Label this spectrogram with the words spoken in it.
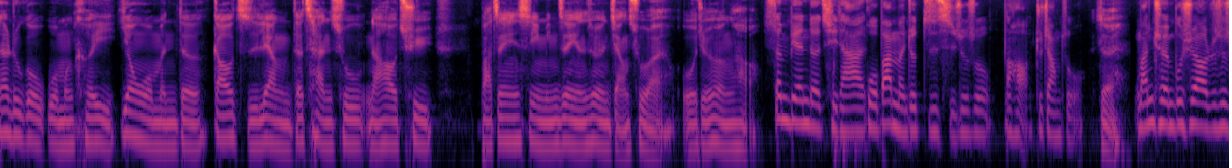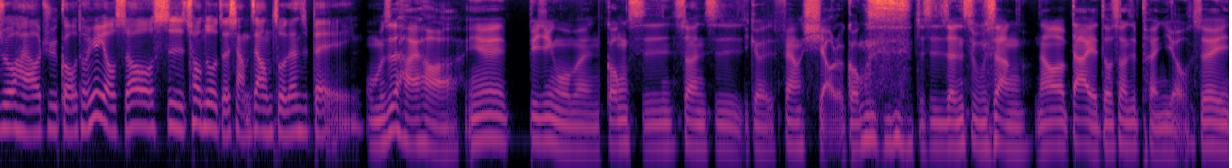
那如果我们可以用我们的高质量的产出，然后去把这件事情名正言顺的讲出来，我觉得很好。身边的其他伙伴们就支持，就说那好，就这样做。对，完全不需要，就是说还要去沟通，因为有时候是创作者想这样做，但是被我们是还好啊，因为毕竟我们公司算是一个非常小的公司，就是人数上，然后大家也都算是朋友，所以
